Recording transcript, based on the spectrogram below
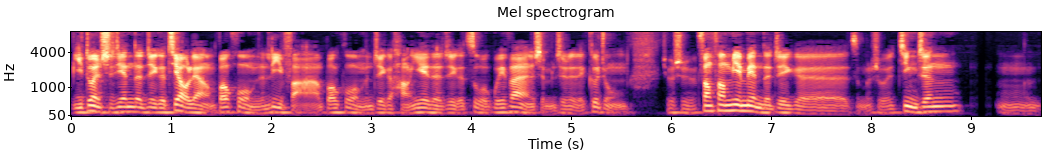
一段时间的这个较量，包括我们的立法，包括我们这个行业的这个自我规范什么之类的各种，就是方方面面的这个怎么说竞争。嗯，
